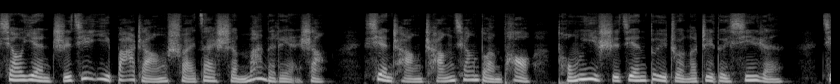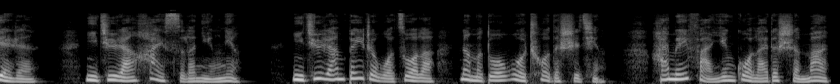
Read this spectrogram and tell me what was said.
萧燕直接一巴掌甩在沈曼的脸上，现场长枪短炮同一时间对准了这对新人。贱人，你居然害死了宁宁！你居然背着我做了那么多龌龊的事情，还没反应过来的沈曼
